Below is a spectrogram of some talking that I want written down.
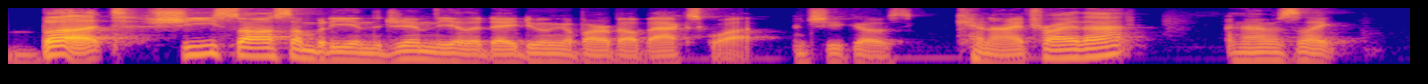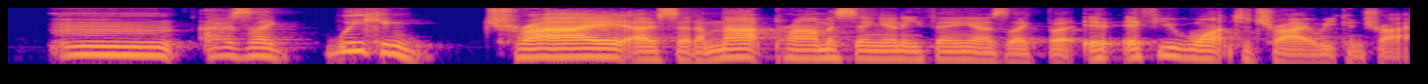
But she saw somebody in the gym the other day doing a barbell back squat and she goes, Can I try that? And I was like, mm, I was like, we can try. I said, I'm not promising anything. I was like, but if, if, you want to try, we can try.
